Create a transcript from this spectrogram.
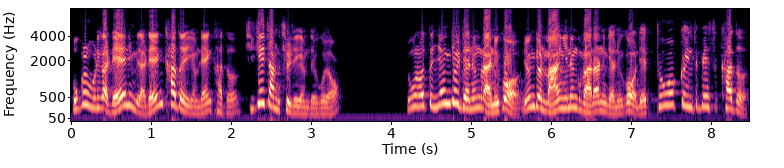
그걸 우리가 랜입니다. 랜 카드 얘기합니다. 랜 카드. 기계 장치를 얘기합니다. 요거요. 요건 어떤 연결되는 건 아니고 연결망 있는 거 말하는 게 아니고 네트워크 인터페이스 카드,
